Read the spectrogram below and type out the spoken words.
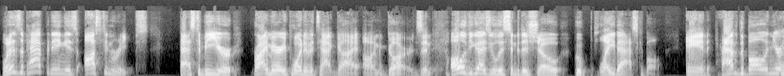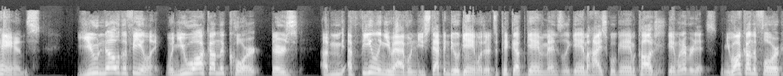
What ends up happening is Austin Reaves has to be your primary point of attack guy on guards. And all of you guys who listen to this show who play basketball and have the ball in your hands, you know the feeling. When you walk on the court, there's a, a, feeling you have when you step into a game, whether it's a pickup game, a men's league game, a high school game, a college game, whatever it is. When you walk on the floor,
